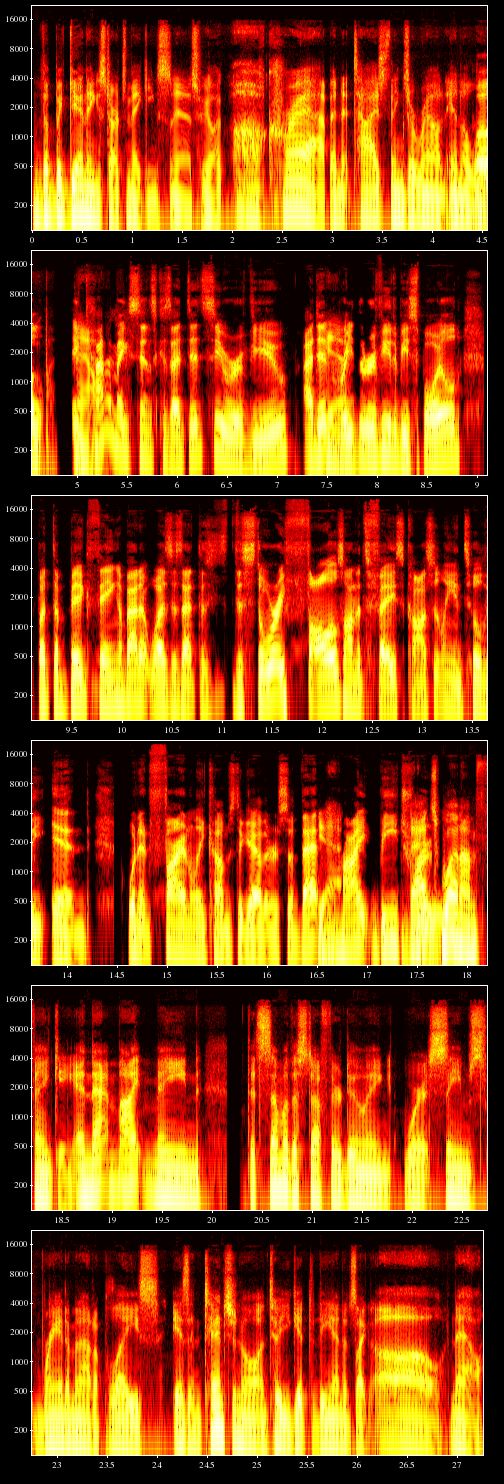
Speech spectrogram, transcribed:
the beginning starts making sense. You're like, oh crap, and it ties things around in a Well, loop. It kind of makes sense because I did see a review. I didn't Yeah. read the review to be spoiled, but the big thing about it was is that the the story falls on its face constantly until the end when it finally comes together. So that Yeah. might be true. That's what I'm thinking. And that might mean that some of the stuff they're doing where it seems random and out of place is intentional until you get to the end. It's like, oh, now,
